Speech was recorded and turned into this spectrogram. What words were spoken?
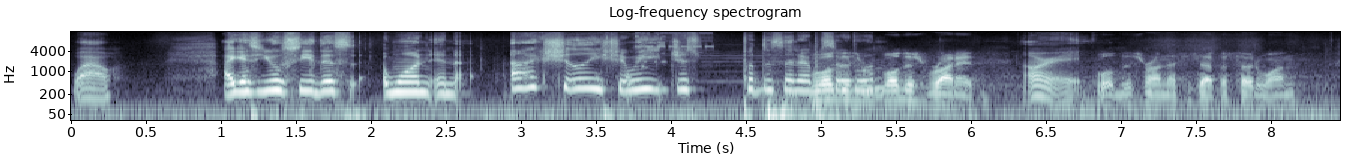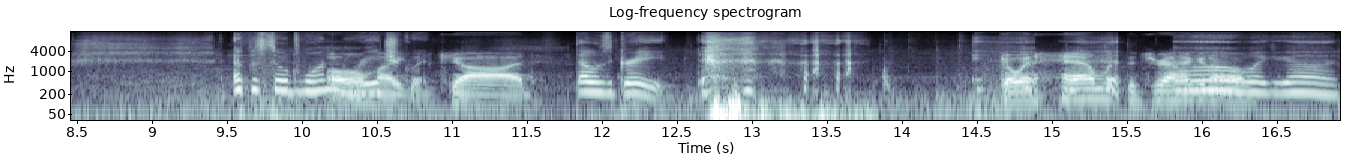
Wow. I guess you'll see this one in actually should we just put this in we'll episode just one? we'll just run it. Alright. We'll just run this as episode one. Episode one Oh Rage my Quit. god. That was great. Going ham with the oh dragon oh off. my god.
